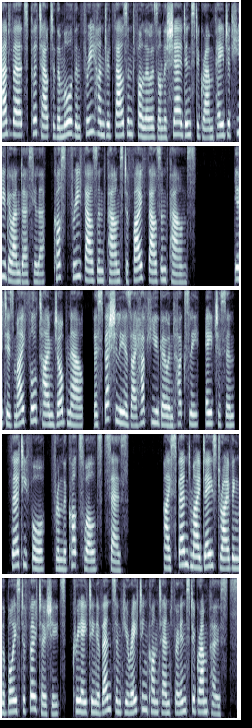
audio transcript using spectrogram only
Adverts put out to the more than 300,000 followers on the shared Instagram page at Hugo and Ursula cost £3,000 to £5,000. It is my full-time job now, especially as I have Hugo and Huxley, Aitchison, 34, from the Cotswolds, says. I spend my days driving the boys to photoshoots, creating events and curating content for Instagram posts.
